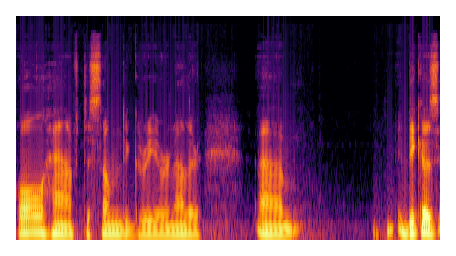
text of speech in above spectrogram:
all have to some degree or another, um, because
